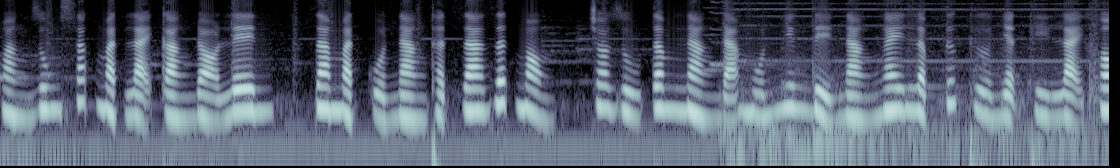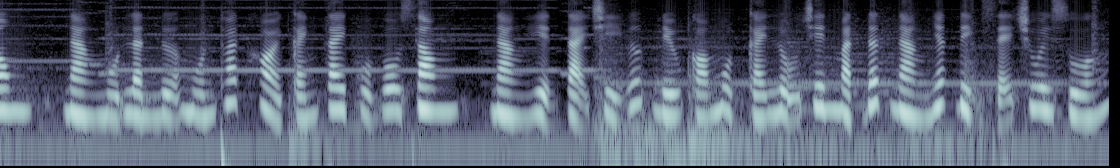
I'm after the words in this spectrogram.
Hoàng Dung sắc mặt lại càng đỏ lên, da mặt của nàng thật ra rất mỏng, cho dù tâm nàng đã muốn nhưng để nàng ngay lập tức thừa nhận thì lại không. Nàng một lần nữa muốn thoát khỏi cánh tay của vô song, nàng hiện tại chỉ ước nếu có một cái lỗ trên mặt đất nàng nhất định sẽ chui xuống.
